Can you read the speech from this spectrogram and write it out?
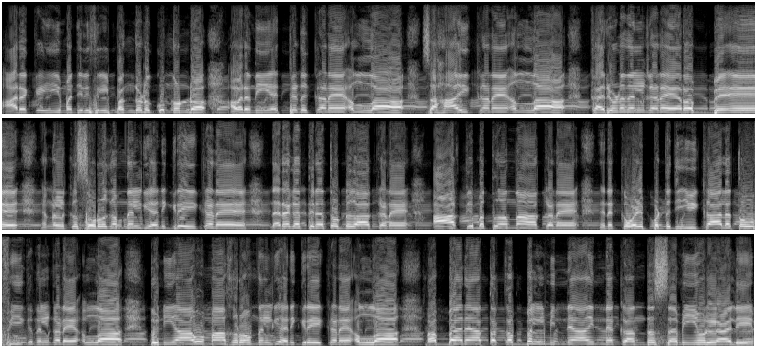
ആരൊക്കെ ഈ മജ്ലിസിൽ പങ്കെടുക്കുന്നുണ്ടോ അവരെ നീ ഏറ്റെടുക്കണേ അല്ലാ. സഹായിക്കണേ അല്ലാ. കരുണ നൽകണേ റബ്ബേ. ഞങ്ങൾക്ക് സ്വർഗം നൽകി അനുഗ്രഹിക്കണേ. നരകത്തിനെ തൊട്ടുകാക്കണേ. ആക്കിബത്ത് നന്നാക്കണേ. നിനക്ക് വഴിപ്പെട്ട് ജീവിക്കാല തോഫീക്ക് നൽകണേ അല്ലാ. ദുനിയാവും ആഹ്റവും നൽകി അനുഗ്രഹിക്കണേ അല്ലാ. റബ്ബന തഖബ്ബൽ മിന്നാ ഇന്നക അന്ത സമീഉൽ അലീം.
